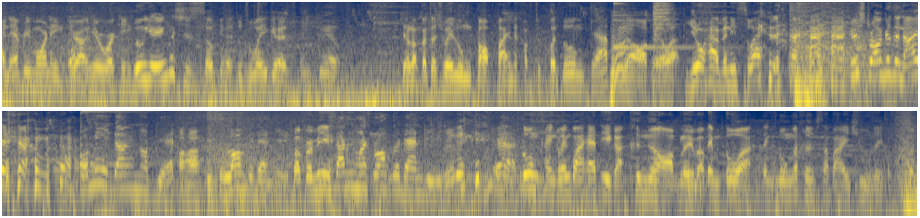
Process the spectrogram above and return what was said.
And every morning you're out here working. Lung, your English is so good. It's way good. Thank you. เดี๋ยวเราก็จะช่วยลุงต่อไปนะครับทุกคน ลุง Yep. เหงื่อออกแล้วอะ You don't have any sweat. You're stronger than I am. For me, done not yet. Uh-huh. It's longer than this. But for me, The sun much longer than this. really? Yeah. ลุงแข่งแรงกว่าแฮทอีกอะ คือเหงื่อออกเลยแบบเต็มตัว แต่ลุงก็คือสบายชิวเลยครับทุกคน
